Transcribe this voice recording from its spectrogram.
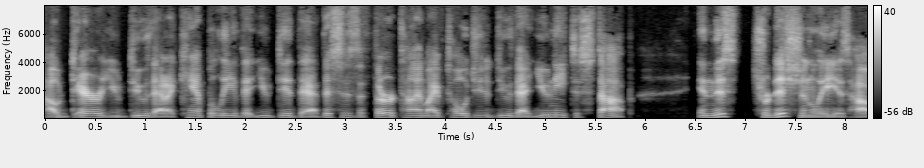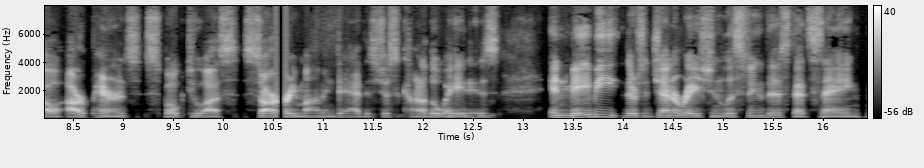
how dare you do that? I can't believe that you did that. This is the third time I've told you to do that. You need to stop. And this traditionally is how our parents spoke to us. Sorry, mom and dad. It's just kind of the way it is. And maybe there's a generation listening to this that's saying,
